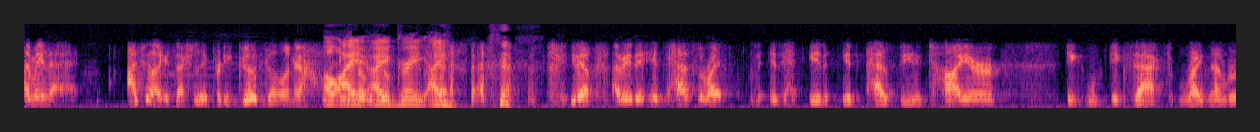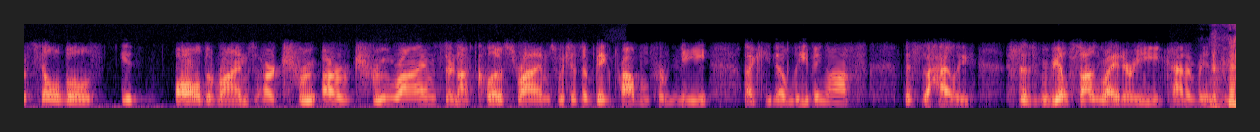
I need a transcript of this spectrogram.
I mean, I feel like it's actually a pretty good villanelle. Oh, I I agree. I. you know, I mean, it, it has the right. It it it has the entire exact right number of syllables It all the rhymes are true are true rhymes. They're not close rhymes, which is a big problem for me. Like you know, leaving off. This is a highly this is real songwritery kind of interview.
